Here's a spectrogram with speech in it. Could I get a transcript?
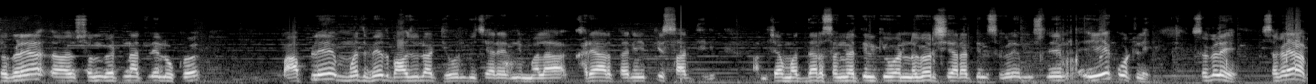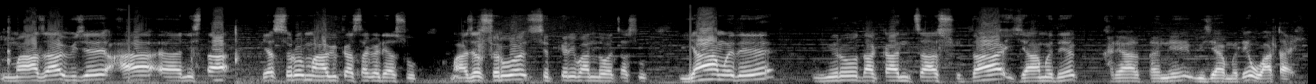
सगळ्या अ, संघटनातले लोक आपले मतभेद बाजूला ठेवून बिचाऱ्यांनी मला खऱ्या अर्थाने इतकी साथ दिली. आमच्या मतदारसंघातील किंवा नगर शहरातील सगळे मुस्लिम एक वटले सगळे सगळ्या माझा विजय हा निस्ता या सर्व महाविकास आघाडी असू माझ्या सर्व शेतकरी बांधवाचा असू यामध्ये विरोधकांचा सुद्धा यामध्ये खऱ्या अर्थाने विजयामध्ये वाटा आहे.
